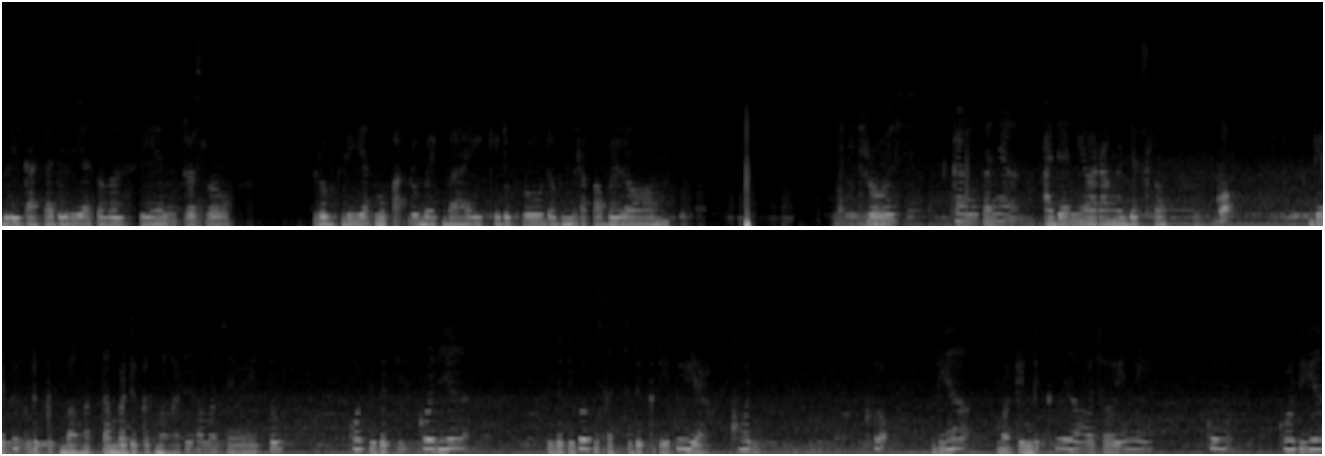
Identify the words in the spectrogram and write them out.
beli kaca dulu ya selusin. Terus lo lu lihat muka lu baik-baik hidup lu udah bener apa belum. Terus kan misalnya ada nih orang ngejudge lo kok dia tuh deket banget tambah deket banget sih sama cewek itu? Kok tiba-tiba kok dia tiba-tiba bisa sedekat itu ya? Kok kok dia makin deket nih sama cowok ini? Kok kok dia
